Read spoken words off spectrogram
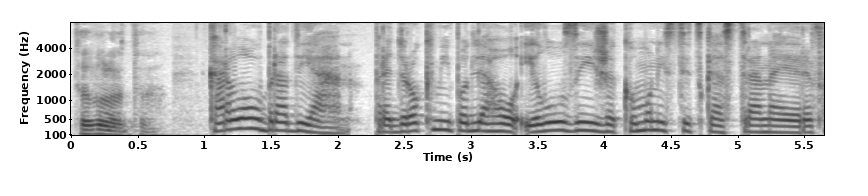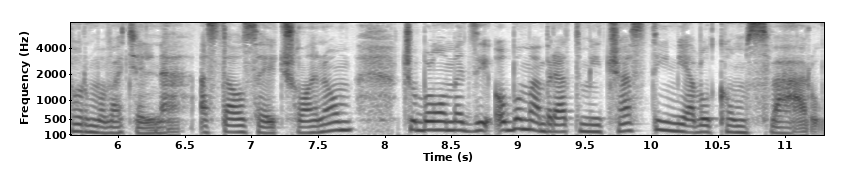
To bylo to. Karlov brat pred rokmi podľahol ilúzii, že komunistická strana je reformovateľná a stal sa jej členom, čo bolo medzi oboma bratmi častým jablkom sváru.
